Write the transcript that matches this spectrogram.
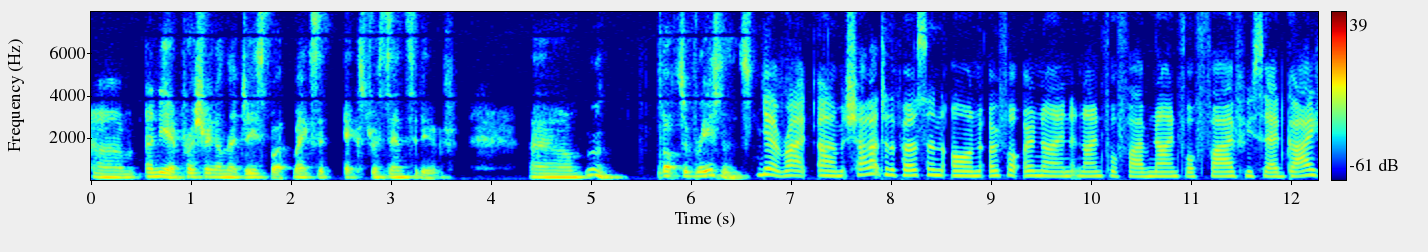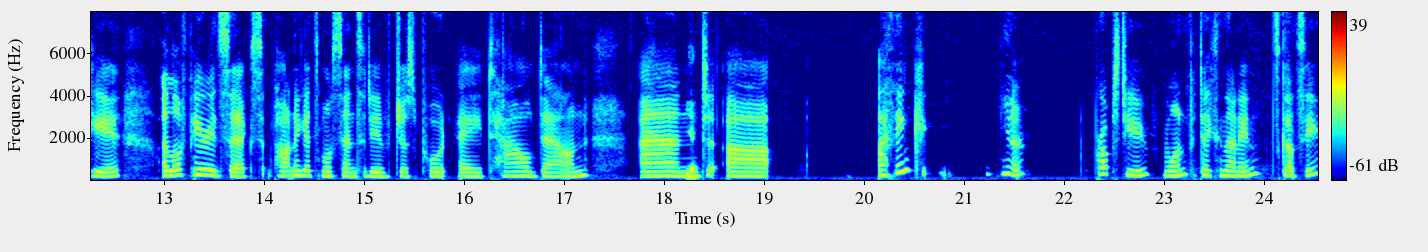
Um, and yeah, pressuring on that G spot makes it extra sensitive. Um, mm, lots of reasons. Yeah, right. Um, shout out to the person on 0409 945 945 who said, Guy here, I love period sex. Partner gets more sensitive, just put a towel down. And uh, I think, you know, props to you, one, for taking that in. It's gutsy.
